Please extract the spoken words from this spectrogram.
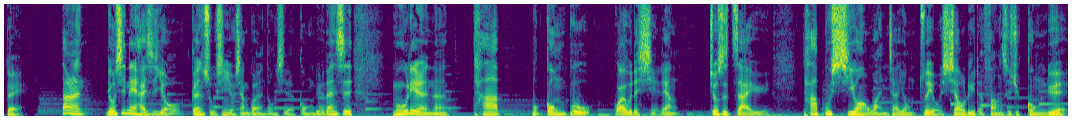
对，当然游戏内还是有跟属性有相关的东西的攻略，但是《魔物猎人》呢，它不公布。怪物的血量就是在于他不希望玩家用最有效率的方式去攻略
